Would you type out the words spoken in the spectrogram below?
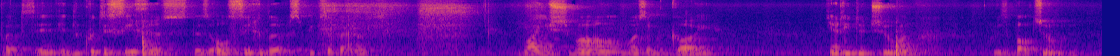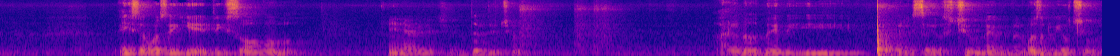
But in, in Likkutei Sichos, there's a whole Sicha that speaks about why Yishmael was a guy, yet he did tshuva. He was about tshuva. Asa was a yid, saw Mumu, He never did Jew. never did tshuva. I don't know, maybe he didn't say it was tshuva, maybe, but it wasn't real tshuva.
